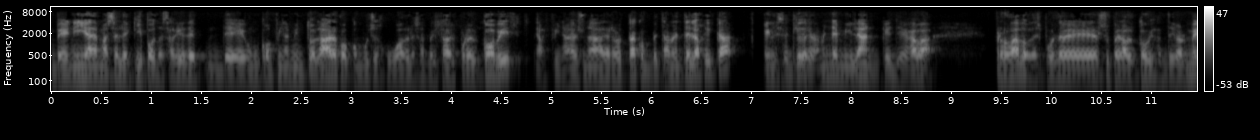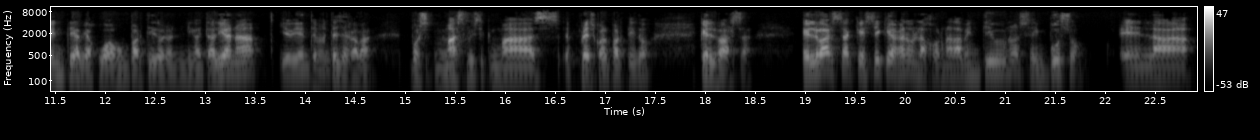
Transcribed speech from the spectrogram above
Venía además el equipo de salir de, un confinamiento largo con muchos jugadores afectados por el COVID. al final es una derrota completamente lógica en el sentido de que también de Milán, que llegaba rodado después de haber superado el COVID anteriormente, había jugado un partido en la Liga Italiana y evidentemente llegaba pues más, más fresco al partido que el Barça. El Barça, que sí que ganó en la jornada 21, se impuso en la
